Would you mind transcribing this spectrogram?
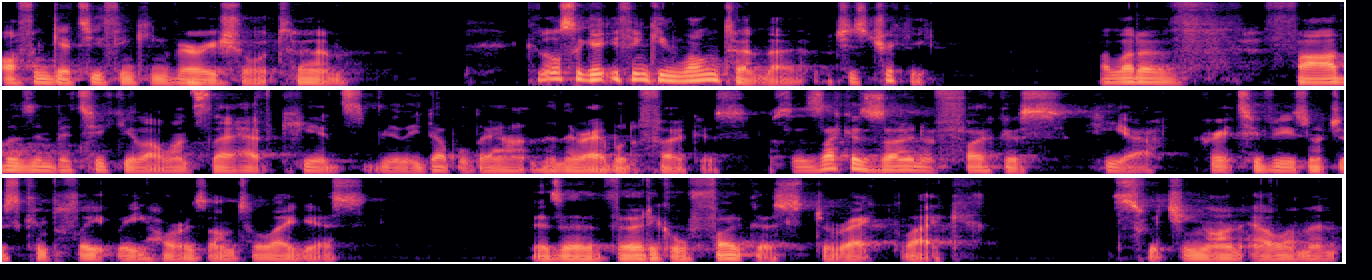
often gets you thinking very short term. Can also get you thinking long term though, which is tricky. A lot of fathers in particular, once they have kids, really double down and they're able to focus. So there's like a zone of focus here. Creativity is not just completely horizontal, I guess there's a vertical focus, direct, like switching on element.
